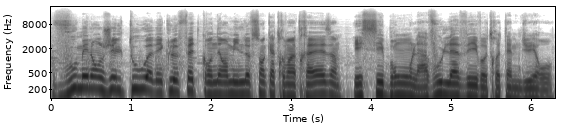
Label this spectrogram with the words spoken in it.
vous mélangez le tout avec le fait qu'on est en 1993, et c'est bon là, vous l'avez votre thème du héros.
